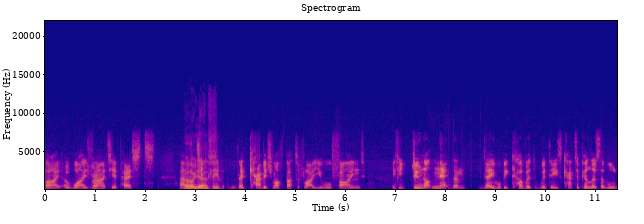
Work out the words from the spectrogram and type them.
by a wide variety of pests. Um, oh yes, the, the cabbage moth butterfly. You will find if you do not net them, they will be covered with these caterpillars that will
